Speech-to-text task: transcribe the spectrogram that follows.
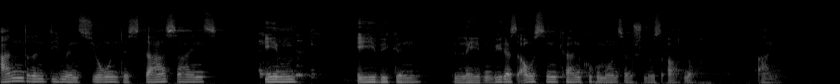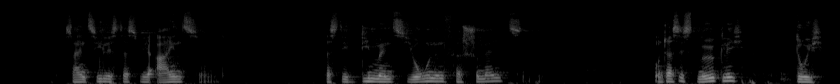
anderen Dimension des Daseins im ewigen Leben. Wie das aussehen kann, gucken wir uns am Schluss auch noch an. Sein Ziel ist, dass wir eins sind, dass die Dimensionen verschmelzen und das ist möglich durch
